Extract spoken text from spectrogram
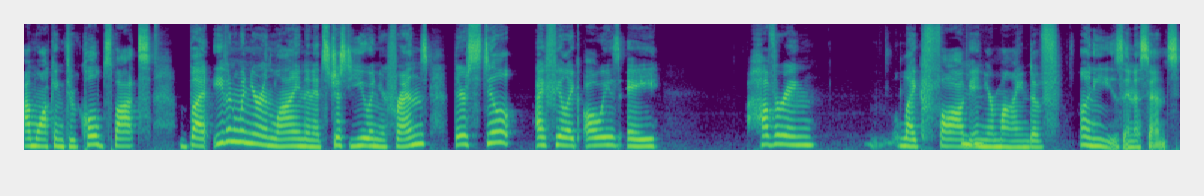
I'm walking through cold spots. But even when you're in line and it's just you and your friends, there's still, I feel like, always a hovering, like fog in your mind of unease in a sense,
